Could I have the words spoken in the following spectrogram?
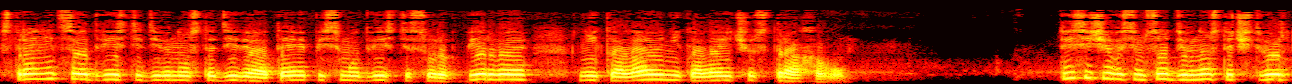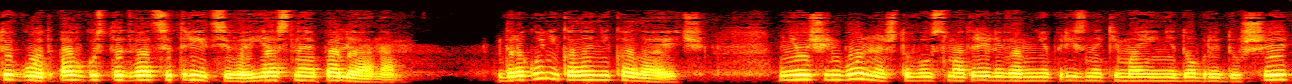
Страница 299, письмо 241 Николаю Николаевичу Страхову. 1894 год, августа 23-го, Ясная Поляна. Дорогой Николай Николаевич, мне очень больно, что вы усмотрели во мне признаки моей недоброй души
